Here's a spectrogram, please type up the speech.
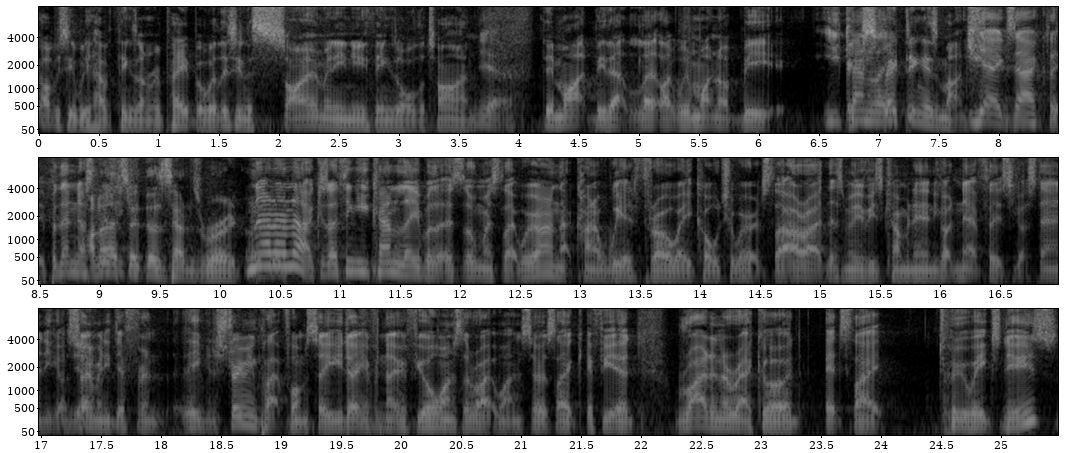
obviously, we have things on repeat, but we're listening to so many new things all the time. Yeah. There might be that, le- like, we might not be You can expecting as much. Yeah, exactly. But then I, I know that's, could- it doesn't sound as rude. No, no, no. Because I think you can label it as almost like we are in that kind of weird throwaway culture where it's like, all right, there's movies coming in. You got Netflix, you got Stan, you got so many different even streaming platforms. So you don't even know if your one's the right one. So it's like if you're writing a record, it's like two weeks news.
